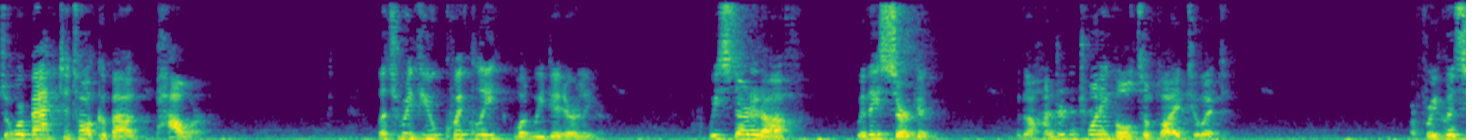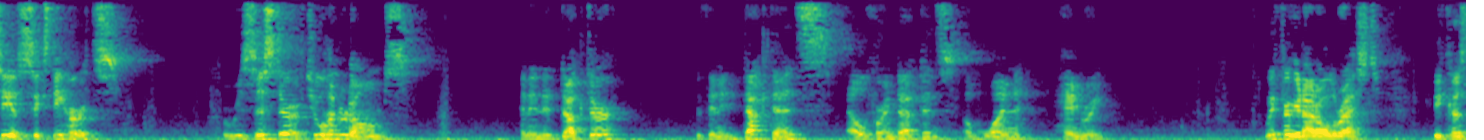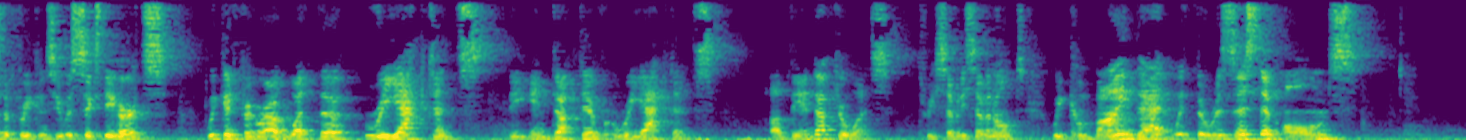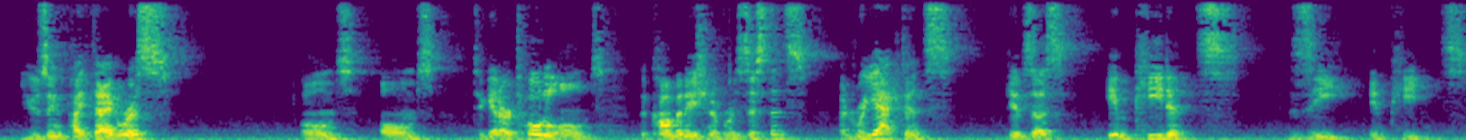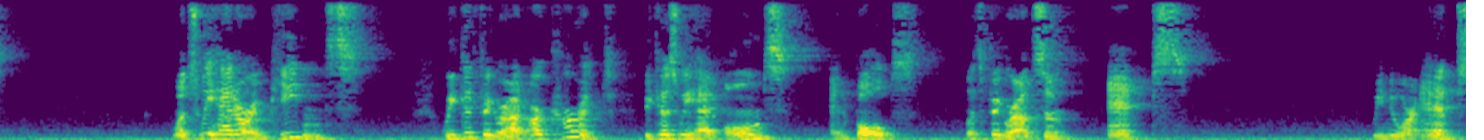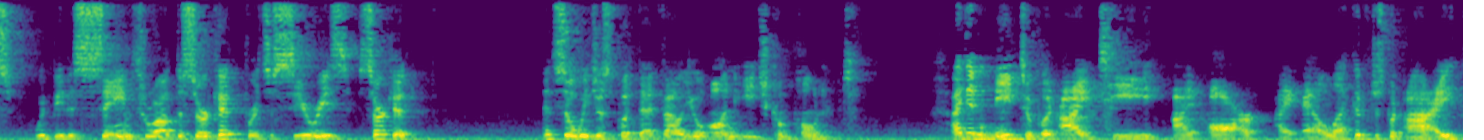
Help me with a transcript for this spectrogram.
So we're back to talk about power. Let's review quickly what we did earlier. We started off with a circuit with 120 volts applied to it, a frequency of 60 hertz, a resistor of 200 ohms, and an inductor with an inductance, L for inductance, of 1 Henry. We figured out all the rest. Because the frequency was 60 hertz, we could figure out what the reactance, the inductive reactance of the inductor was, 377 ohms. We combined that with the resistive ohms using Pythagoras, ohms, ohms, to get our total ohms. The combination of resistance and reactance gives us impedance, Z, impedance. Once we had our impedance, we could figure out our current because we had ohms and volts. Let's figure out some amps. We knew our amps would be the same throughout the circuit, for it's a series circuit. And so we just put that value on each component. I didn't need to put IT, IR, IL. I could have just put I.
